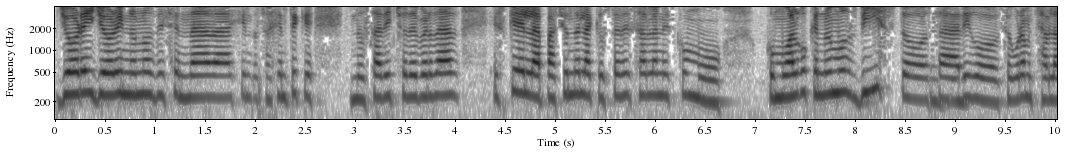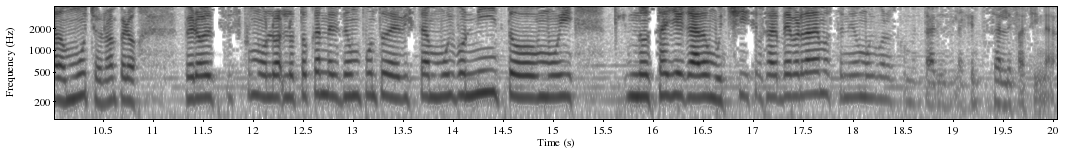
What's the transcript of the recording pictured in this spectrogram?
llora y llora y no nos dice nada. Gente, o sea, gente que nos ha dicho de verdad, es que la pasión de la que ustedes hablan es como, como algo que no hemos visto. O sea, digo, seguramente se ha hablado mucho, ¿no? Pero, pero es, es como lo, lo tocan desde un punto de vista muy bonito, muy nos ha llegado muchísimo. O sea, de verdad hemos tenido muy buenos comentarios y la gente sale fascinada.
